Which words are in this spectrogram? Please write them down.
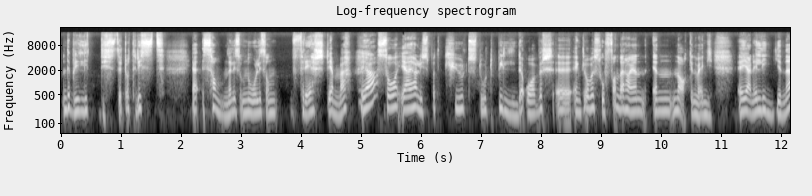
Men det blir litt dystert og trist. Jeg savner liksom noe litt sånn fresht hjemme. Ja. Så jeg har lyst på et kult, stort bilde over, eh, egentlig over sofaen. Der har jeg en, en naken vegg. Eh, gjerne liggende.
